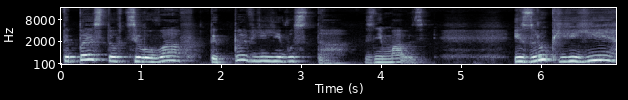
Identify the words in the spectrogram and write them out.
Ти пестов, цілував, ти пив її в уста, із рук її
